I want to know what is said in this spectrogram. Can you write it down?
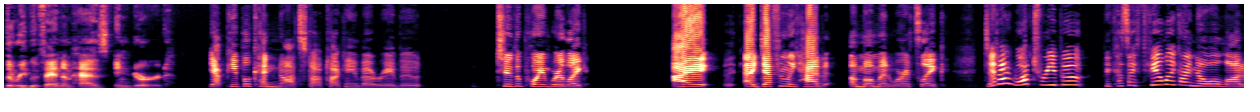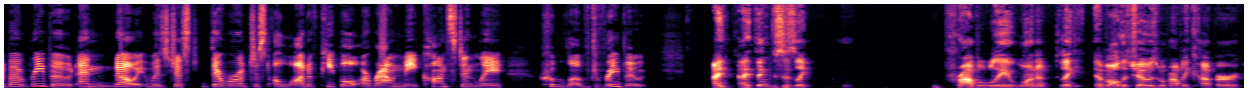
the reboot fandom has endured. Yeah, people cannot stop talking about reboot to the point where like I I definitely had a moment where it's like, did I watch reboot? Because I feel like I know a lot about reboot and no, it was just there were just a lot of people around me constantly who loved reboot. I I think this is like probably one of like of all the shows we'll probably cover.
